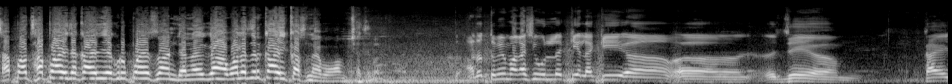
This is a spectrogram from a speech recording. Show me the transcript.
छापा छापा आहे काय एक रुपया आणल्या नाही. गावाला जर काही कस नाही भाऊ आमच्या तर. आता तुम्ही मगाशी उल्लेख केला की अ, अ, जे अ, काय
